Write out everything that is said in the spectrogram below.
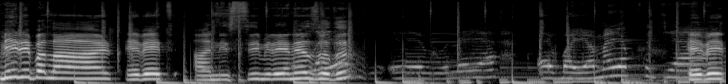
Merhabalar. Evet, annesi Mira'ya ne hazırladı? Buraya e, bayama yapacağız. Evet,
